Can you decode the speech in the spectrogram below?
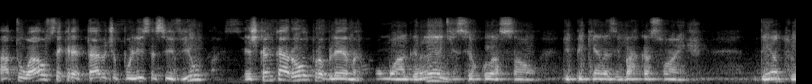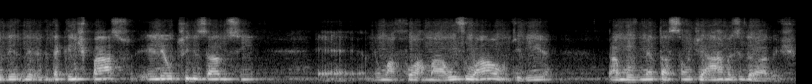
atual secretário de Polícia Civil, escancarou o problema. Como a grande circulação de pequenas embarcações dentro de, de, daquele espaço, ele é utilizado sim, é, de uma forma usual, diria, para a movimentação de armas e drogas.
